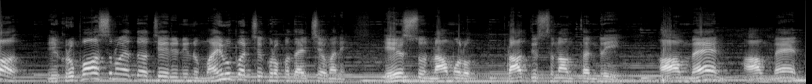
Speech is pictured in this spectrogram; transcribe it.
నీ కృపాసనం ఎద్ద చేరి నిన్ను మహిమపరిచే కృప దయచేయమని ఏసు నామలో ప్రార్థిస్తున్నాం తండ్రి. ఆ మేన్ ఆ మేన్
